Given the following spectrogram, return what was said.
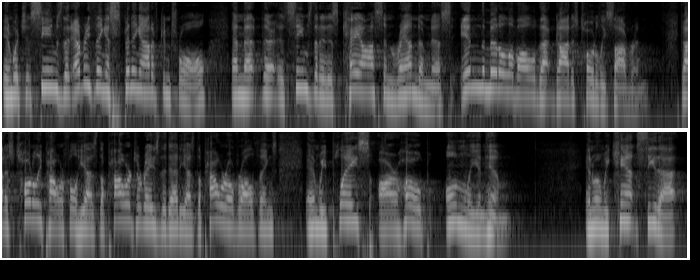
in which it seems that everything is spinning out of control and that there, it seems that it is chaos and randomness, in the middle of all of that, God is totally sovereign. God is totally powerful. He has the power to raise the dead, He has the power over all things, and we place our hope only in Him. And when we can't see that,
